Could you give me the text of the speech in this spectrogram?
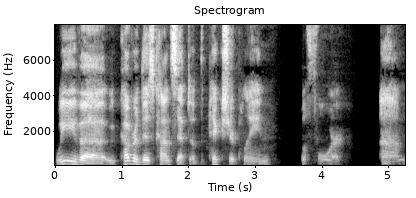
we've uh, we've covered this concept of the picture plane before. Um,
